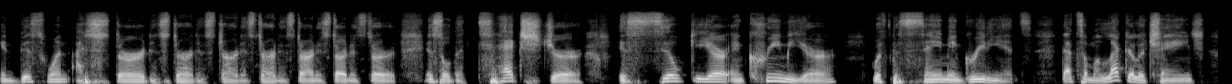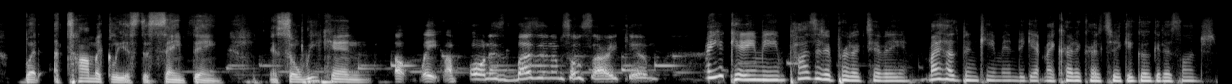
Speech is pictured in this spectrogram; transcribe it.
And this one I stirred and stirred and stirred and stirred and stirred and stirred and stirred. And so the texture is silkier and creamier with the same ingredients. That's a molecular change, but atomically it's the same thing. And so we can Oh, wait, my phone is buzzing. I'm so sorry, Kim. Are you kidding me? Positive productivity. My husband came in to get my credit card so he could go get his lunch.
